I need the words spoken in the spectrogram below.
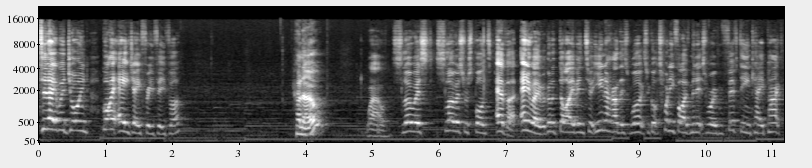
Today we're joined by AJ3FIFA. Hello? Wow, slowest, slowest response ever. Anyway, we're going to dive into it. You know how this works. We've got 25 minutes. We're over 15k packed.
